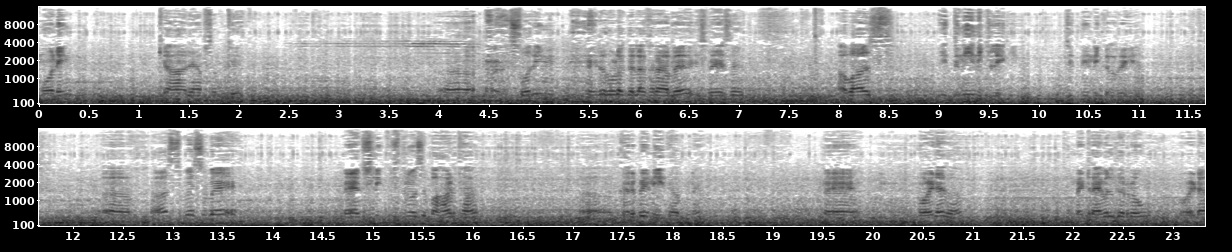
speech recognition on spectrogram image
मॉर्निंग क्या हाल है आप सबके? सॉरी मेरा थोड़ा गला खराब है इस वजह से आवाज़ इतनी निकलेगी। जितनी निकल रही है। आज सुबह सुबह मैं एक्चुअली कुछ दिनों से बाहर था। घर पे नहीं था अपने। मैं नोएडा था। मैं ट्रैवल कर रहा हूँ नोएडा।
